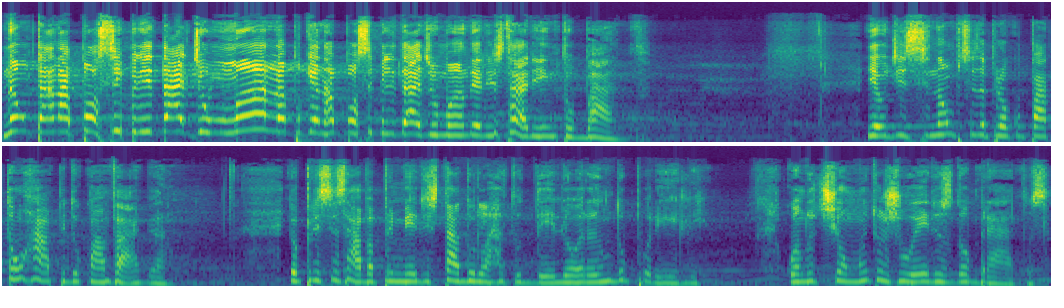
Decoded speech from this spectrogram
Não está na possibilidade humana, porque na possibilidade humana ele estaria entubado. E eu disse: não precisa preocupar tão rápido com a vaga. Eu precisava primeiro estar do lado dele, orando por ele quando tinham muitos joelhos dobrados,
